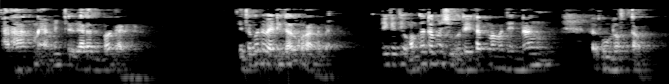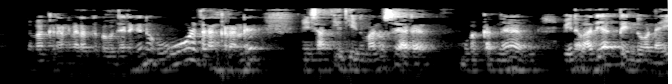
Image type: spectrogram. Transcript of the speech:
තරහක් නැහැ. මෙච්චර වැරද්ද බව දැනගන්න. එතකොට වැඩි කල් කරන්න බෑ. ඒක ඉතින් හොඳටම ෂුවර් එකක් මම දෙන්නම්. Rule of thumb. තමන් කරන්න වැරද්ද බව දැනගෙන ඕන තරම් කරන්න මේ සතිය තියෙන මනුස්සයාට මොකක්වත් නෑ වෙන වදයක් දෙන්න ඕනේ.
